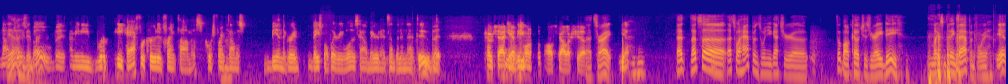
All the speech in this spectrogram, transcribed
not Yeah, just did Bo, but I mean he re- he half recruited Frank Thomas. Of course, Frank Mm-hmm. Thomas being the great baseball player he was, Hal Baird had something in that too. But Coach Dad You kept him he- on a football scholarship. That's right. yeah, That that's uh that's what happens when you got your uh, football coach as your AD. It make some things happen for you. yeah,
